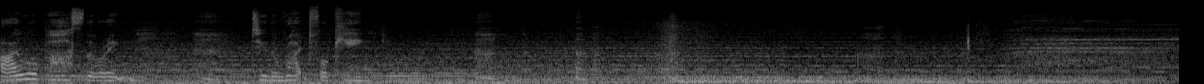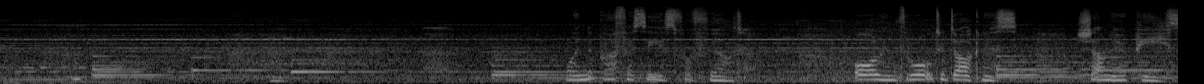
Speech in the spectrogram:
I will pass the ring to the rightful king. When the prophecy is fulfilled, all enthralled to darkness shall know peace.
